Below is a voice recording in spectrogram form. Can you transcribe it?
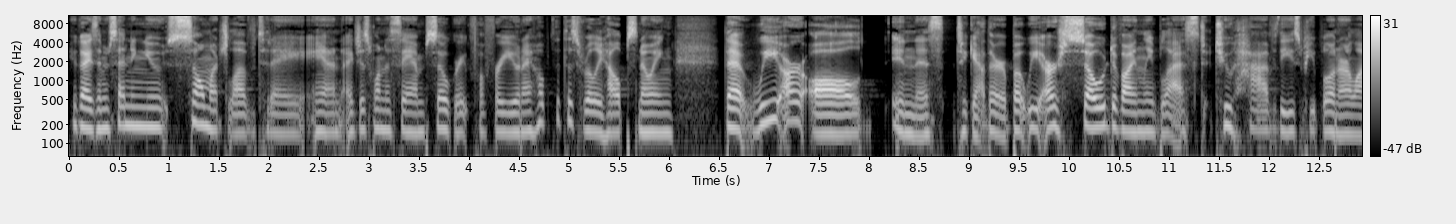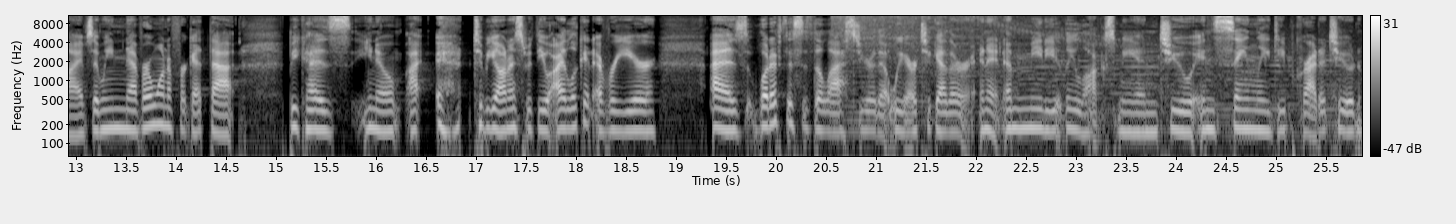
You guys, I'm sending you so much love today. And I just want to say I'm so grateful for you. And I hope that this really helps knowing that we are all in this together, but we are so divinely blessed to have these people in our lives. And we never want to forget that because, you know, I, to be honest with you, I look at every year as what if this is the last year that we are together? And it immediately locks me into insanely deep gratitude.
